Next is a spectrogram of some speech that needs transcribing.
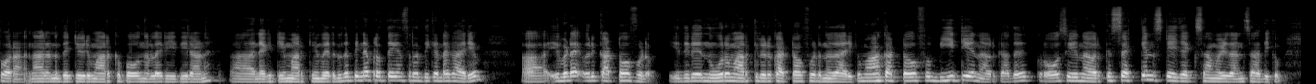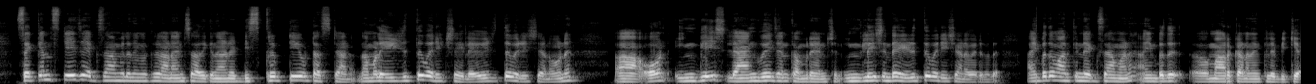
ഫോർ ആണ്. നാലെണ്ണം തെറ്റി ഒരു മാർക്ക് പോകുന്നുള്ള രീതിയിലാണ് നെഗറ്റീവ് മാർക്കിംഗ് വരുന്നത്. പിന്നെ പ്രത്യേകം ശ്രദ്ധിക്കേണ്ട കാര്യം ഇവിടെ ഒരു കട്ട് ഓഫ് ഇടും. ഇതിൽ നൂറ് മാർക്കിൽ ഒരു കട്ട് ഓഫ് ഇടുന്നതായിരിക്കും. ആ കട്ട് ഓഫ് ബീറ്റ് ചെയ്യുന്നവർക്ക് അത് ക്രോസ് ചെയ്യുന്നവർക്ക് സെക്കൻഡ് സ്റ്റേജ് എക്സാം എഴുതാൻ സാധിക്കും. സെക്കൻഡ് സ്റ്റേജ് എക്സാമിൽ നിങ്ങൾക്ക് കാണാൻ സാധിക്കുന്നതാണ് ഡിസ്ക്രിപ്റ്റീവ് ടെസ്റ്റാണ് നമ്മൾ എഴുത്ത് പരീക്ഷയില്ല? എഴുത്ത് പരീക്ഷയാണ്. On on English language and comprehension ഇംഗ്ലീഷിന്റെ എഴുത്ത് പരീക്ഷയാണ് വരുന്നത്. അമ്പത് മാർക്കിന്റെ എക്സാമാണ് അമ്പത് മാർക്കാണ് നിങ്ങൾക്ക് ലഭിക്കുക.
